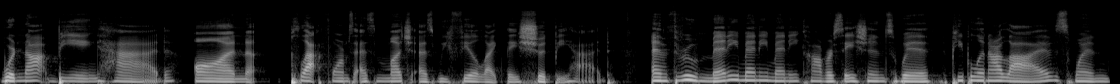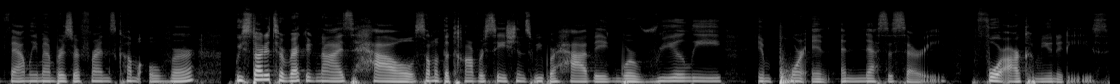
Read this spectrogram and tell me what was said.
were not being had on platforms as much as we feel like they should be had. And through many, many, many conversations with people in our lives, when family members or friends come over, we started to recognize how some of the conversations we were having were really important and necessary for our communities.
